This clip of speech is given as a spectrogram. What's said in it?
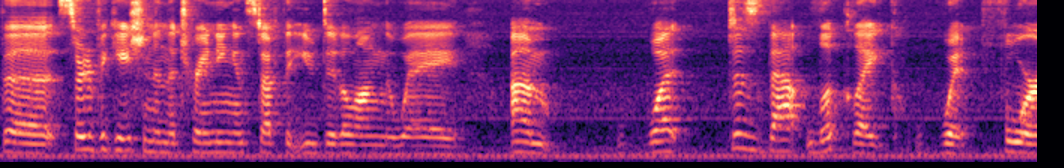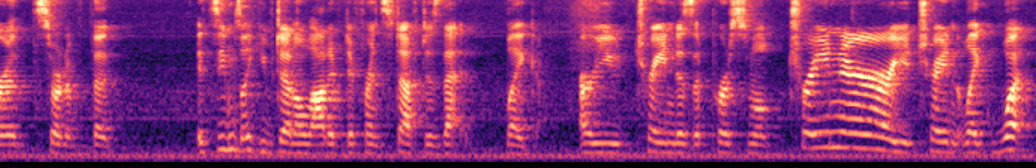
the certification and the training and stuff that you did along the way, um, what does that look like with, for sort of the? It seems like you've done a lot of different stuff. Does that like are you trained as a personal trainer? Are you trained like what?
